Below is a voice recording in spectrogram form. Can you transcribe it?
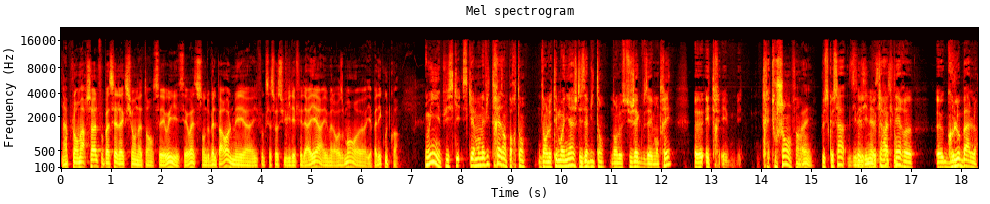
Un plan Marshall, il faut passer à l'action, Nathan. C'est oui, c'est ouais, ce sont de belles paroles, mais euh, il faut que ça soit suivi d'effet derrière. Et malheureusement, euh, il n'y a pas d'écoute, quoi. Oui, et puis ce qui, est, à mon avis très important dans le témoignage des habitants, dans le sujet que vous avez montré, euh, est, très touchant, enfin, plus que ça, le caractère euh, euh, global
